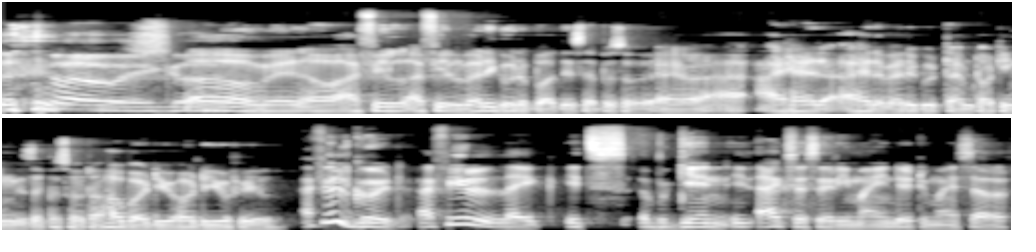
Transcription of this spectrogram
Oh my god. oh man, oh I feel I feel very good about this episode. I, I, I had I had a very good time talking this episode. How about you? How do you feel? I feel good. I feel like it's a again, it acts as a reminder to myself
